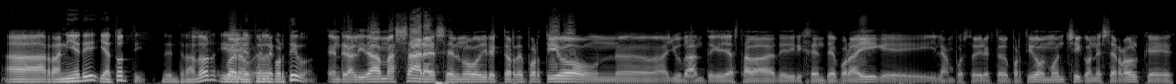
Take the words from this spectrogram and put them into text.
a Ranieri y a Totti, de entrenador y Bueno, director en- deportivo. En realidad, Massara es el nuevo director deportivo, un eh, ayudante que ya estaba de dirigente por ahí que- y le han puesto director deportivo. Monchi con ese rol que,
